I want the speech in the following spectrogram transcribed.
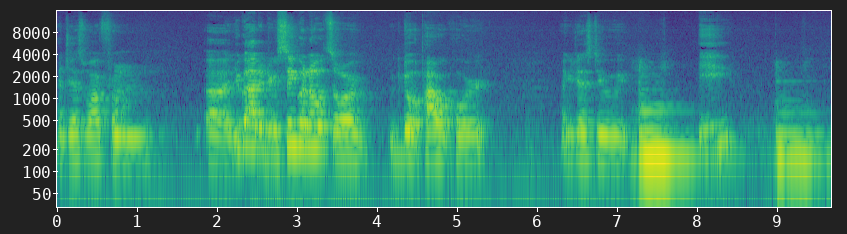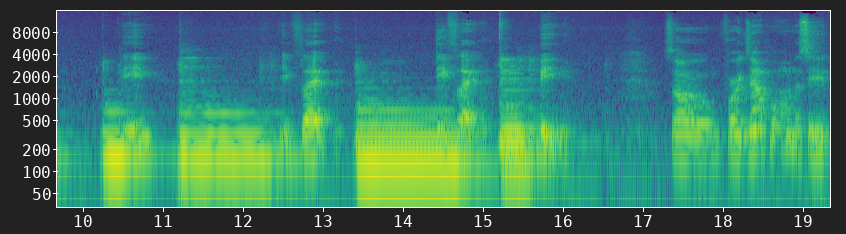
and just walk from. Uh, you got to do single notes or you can do a power chord. Like you just do E, E, E flat, D flat, B. So, for example, let's see.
